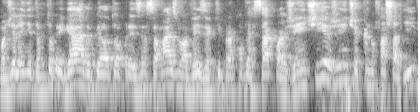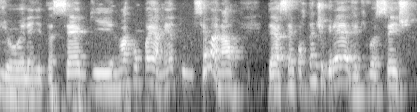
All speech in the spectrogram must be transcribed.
Bom dia, Helenita. Muito obrigado pela tua presença mais uma vez aqui para conversar com a gente. E a gente aqui no Faixa Livre, Helenita, segue no acompanhamento semanal dessa importante greve que vocês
